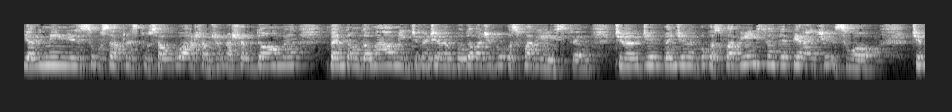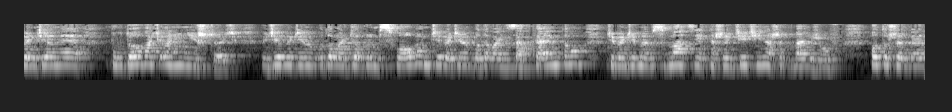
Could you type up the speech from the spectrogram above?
Ja w imieniu Jezusa Chrystusa ogłaszam, że nasze domy będą domami, gdzie będziemy budować błogosławieństwem, gdzie będzie- będziemy błogosławieństwem wypierać zło, gdzie będziemy budować, a nie niszczyć, gdzie będziemy budować dobrym słowem, gdzie będziemy budować zachętą, gdzie będziemy wzmacniać nasze dzieci, naszych mężów, po to, żeby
